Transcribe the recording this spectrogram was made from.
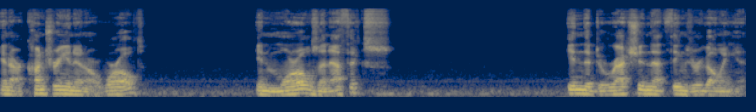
in our country and in our world, in morals and ethics, in the direction that things are going in.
